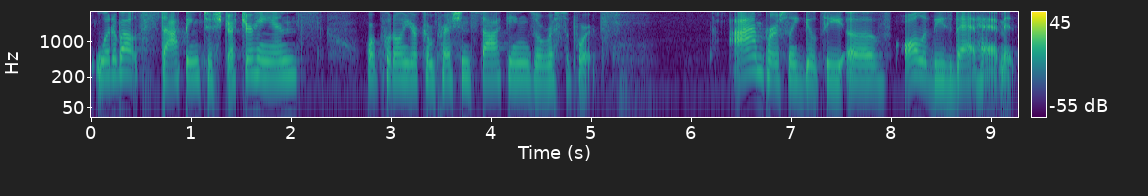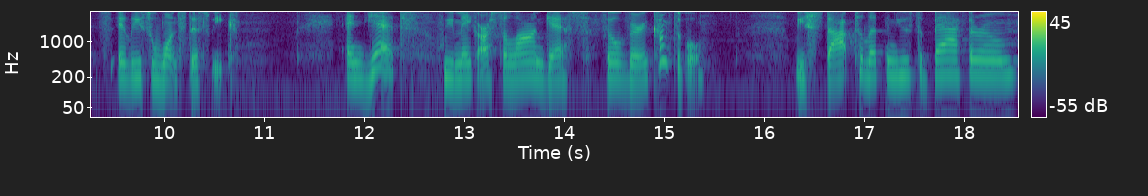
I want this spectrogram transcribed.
What about stopping to stretch your hands or put on your compression stockings or wrist supports? I'm personally guilty of all of these bad habits at least once this week. And yet, we make our salon guests feel very comfortable. We stop to let them use the bathroom,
